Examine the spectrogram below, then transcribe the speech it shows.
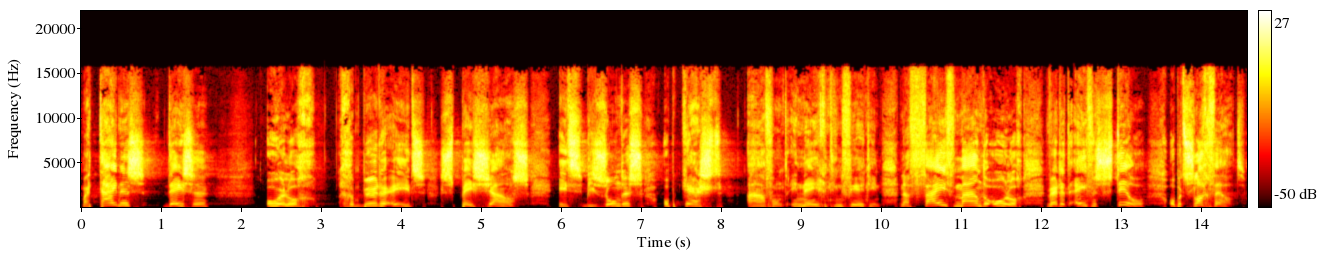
Maar tijdens deze oorlog gebeurde er iets speciaals, iets bijzonders op kerstavond in 1914. Na vijf maanden oorlog werd het even stil op het slagveld.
